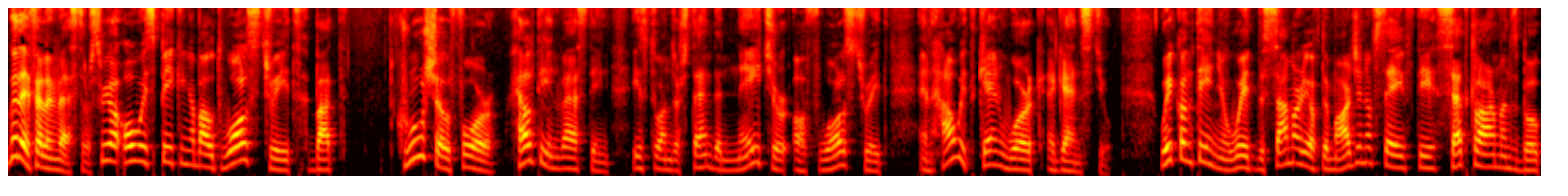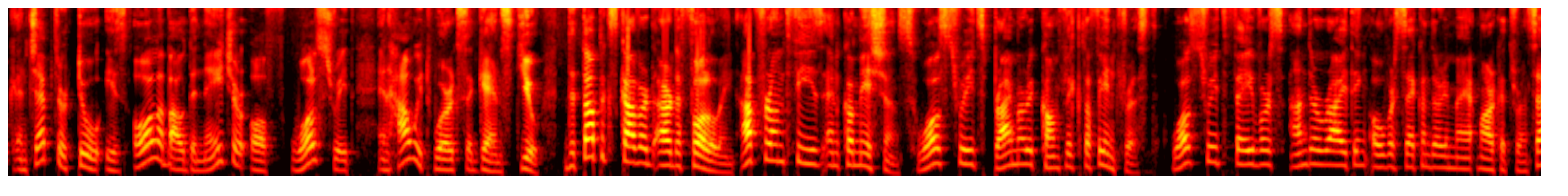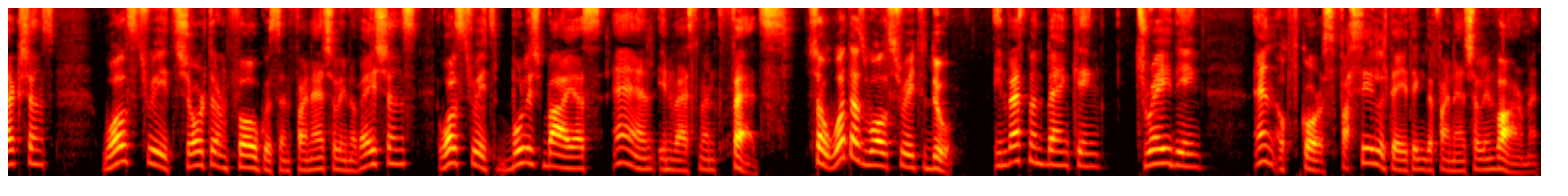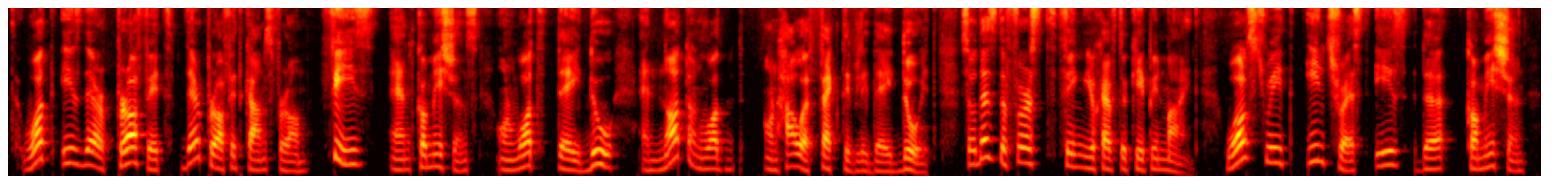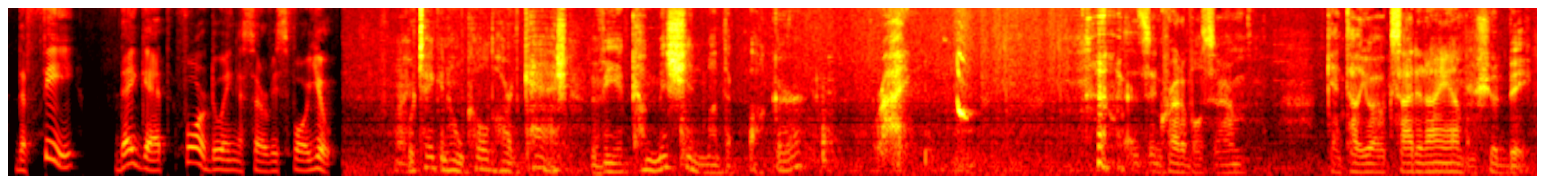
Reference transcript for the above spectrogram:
Good day, fellow investors. We are always speaking about Wall Street, but crucial for healthy investing is to understand the nature of Wall Street and how it can work against you. We continue with the summary of the margin of safety, Seth Klarman's book, and chapter 2 is all about the nature of Wall Street and how it works against you. The topics covered are the following upfront fees and commissions, Wall Street's primary conflict of interest, Wall Street favors underwriting over secondary market transactions, Wall Street's short term focus and financial innovations, Wall Street's bullish bias, and investment fads. So, what does Wall Street do? Investment banking, trading, and of course facilitating the financial environment. What is their profit? Their profit comes from fees and commissions on what they do and not on what on how effectively they do it. So that's the first thing you have to keep in mind. Wall Street interest is the commission, the fee they get for doing a service for you. We're taking home cold hard cash via commission, motherfucker. Right. That's incredible, sir. I can't tell you how excited I am. You should be.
